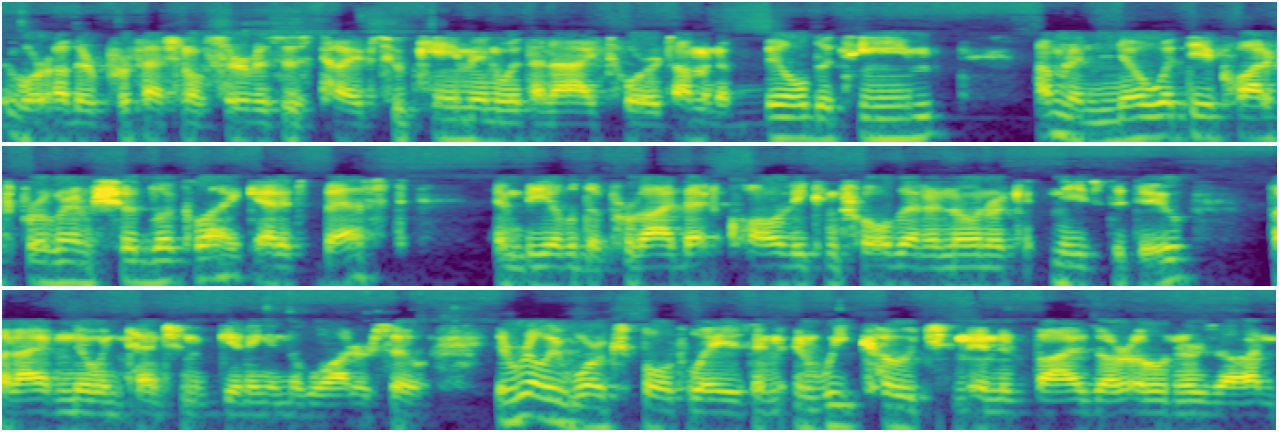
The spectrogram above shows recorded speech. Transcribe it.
or other professional services types who came in with an eye towards I'm going to build a team. I'm going to know what the aquatics program should look like at its best and be able to provide that quality control that an owner needs to do but I have no intention of getting in the water. So it really works both ways. And, and we coach and, and, advise our owners on,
